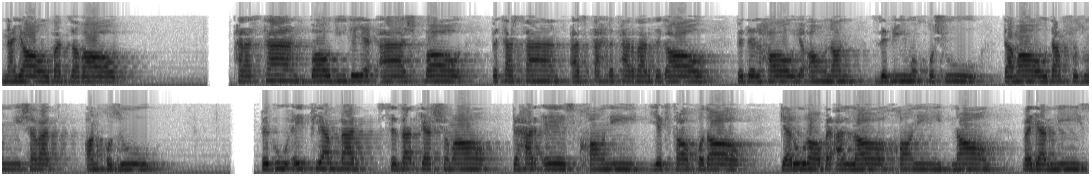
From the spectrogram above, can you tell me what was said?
نیابد زوال. پرستند با دیده اشکبار بترسند از قهر پروردگار به دلهای آنان زبیم و خشوع دمادم فزون می شود آن خضوع. بگو ای پیامبر سزد گر شما به هر اسم خانید یک تا خدا. گرو را به الله خانید نام وگر نیز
